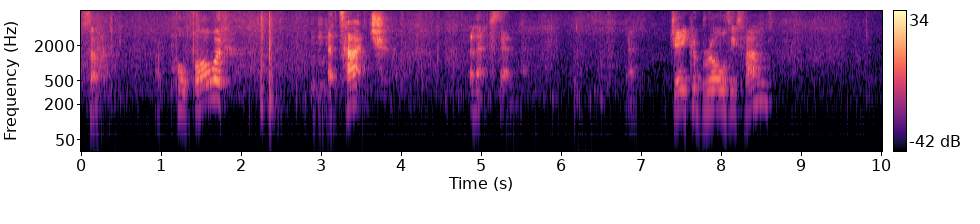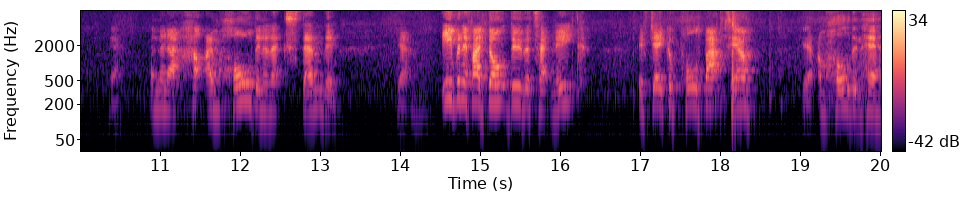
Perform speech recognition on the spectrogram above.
So, I pull forward, attach, and extend. Yeah. Jacob rolls his hand. Yeah. And then I, I'm holding and extending. Yeah. Even if I don't do the technique, if Jacob pulls back, see how? Yeah, I'm holding here.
